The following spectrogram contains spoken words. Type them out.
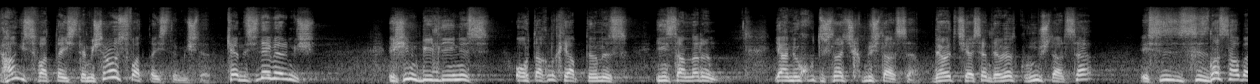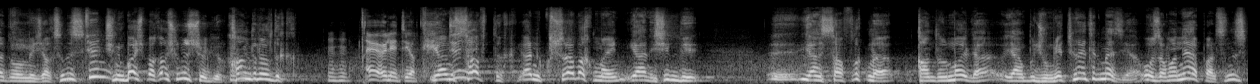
hangi sıfatta istemişler? O sıfatta istemişler. Kendisi de vermiş. E şimdi bildiğiniz, ortaklık yaptığınız insanların yani hukuk dışına çıkmışlarsa, devlet içerisinde devlet kurmuşlarsa e siz, siz nasıl haberdar olmayacaksınız? Dün- Şimdi başbakan şunu söylüyor. Kandırıldık. E, öyle diyor. Yani Dün- saftık. Yani kusura bakmayın. Yani şimdi e, yani saflıkla, kandırılmayla yani bu cumhuriyet yönetilmez ya. O zaman ne yaparsınız?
